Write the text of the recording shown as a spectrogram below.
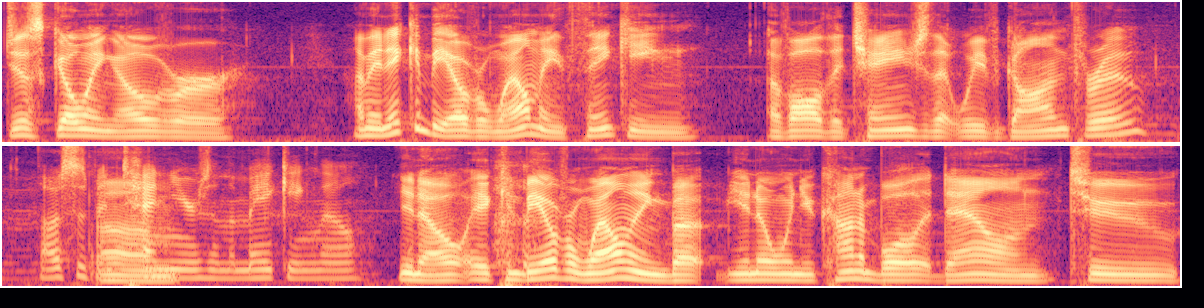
just going over. I mean, it can be overwhelming thinking of all the change that we've gone through. This has been ten Um, years in the making, though. You know, it can be overwhelming, but you know, when you kind of boil it down to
